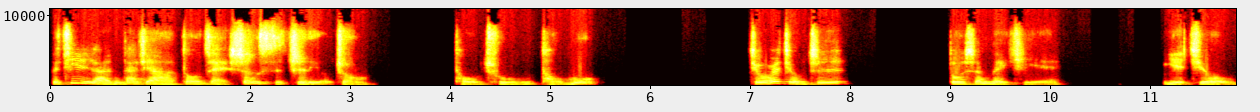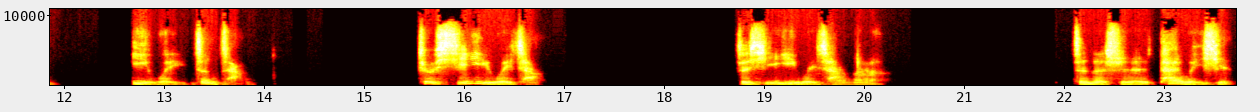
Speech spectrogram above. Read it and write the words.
那既然大家都在生死之流中头出头没。久而久之，多生累劫，也就以为正常，就习以为常。这习以为常啊，真的是太危险，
